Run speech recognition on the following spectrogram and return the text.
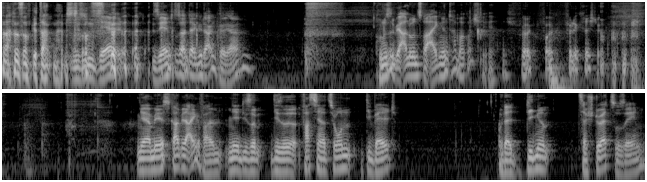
Nur so ein Gedankenanstoß. Das ist ein sehr, sehr interessanter Gedanke, ja. Grunde sind wir alle unsere eigenen Tamagotchi. Voll, voll, völlig richtig. Ja, mir ist gerade wieder eingefallen. Nee, diese, diese Faszination, die Welt oder Dinge zerstört zu sehen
